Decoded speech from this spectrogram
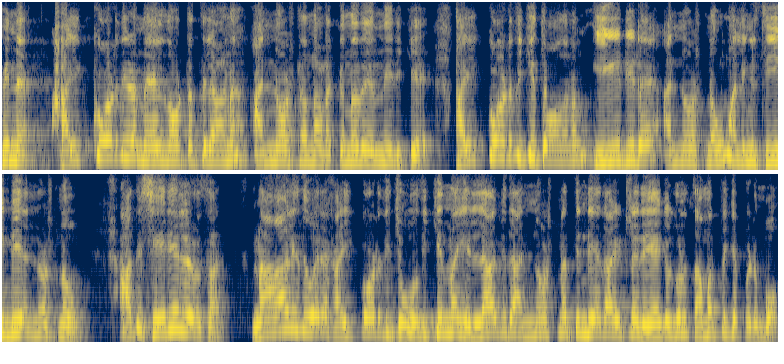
പിന്നെ ഹൈക്കോടതിയുടെ മേൽനോട്ടത്തിലാണ് അന്വേഷണം നടക്കുന്നത് എന്നിരിക്കെ ഹൈക്കോടതിക്ക് തോന്നണം ഇ ഡിയുടെ അന്വേഷണവും അല്ലെങ്കിൽ സി ബി അന്വേഷണവും അത് ശരിയല്ലല്ലോ സാർ. നാളിതുവരെ ഹൈക്കോടതി ചോദിക്കുന്ന എല്ലാവിധ അന്വേഷണത്തിന്റെതായിട്ടുള്ള രേഖകളും സമർപ്പിക്കപ്പെടുമ്പോൾ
